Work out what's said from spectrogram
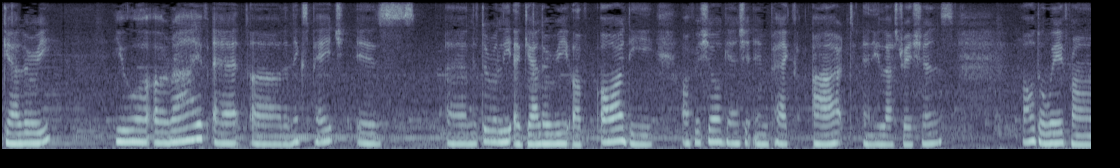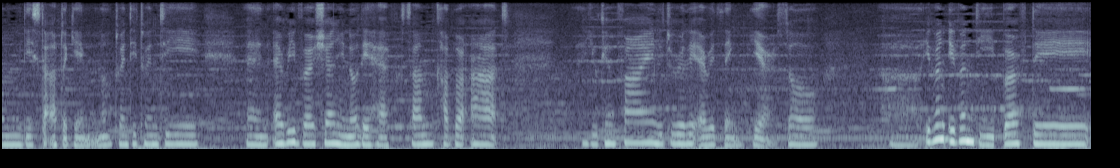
gallery. You will arrive at uh, the next page is uh, literally a gallery of all the official Genshin Impact art and illustrations all the way from the start of the game, you know, 2020 and every version, you know, they have some cover art. You can find literally everything here. So uh, even even the birthday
